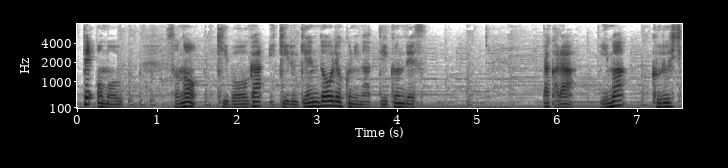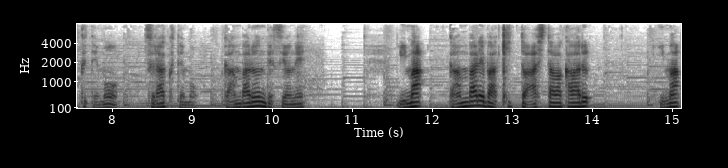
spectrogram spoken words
って思う。その希望が生きる原動力になっていくんです。だから、今苦しくても辛くても頑張るんですよね。今頑張ればきっと明日は変わる。今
